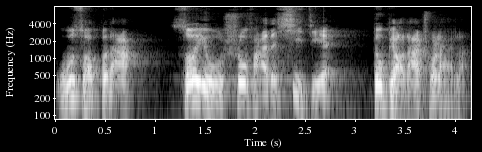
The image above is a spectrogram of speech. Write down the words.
无所不达，所有书法的细节都表达出来了，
